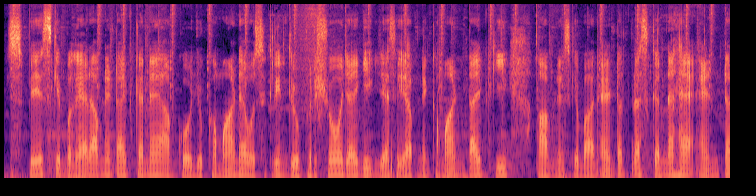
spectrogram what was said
स्पेस के बगैर आपने टाइप करना है, आपको जो कमांड है वो स्क्रीन के ऊपर शो हो जाएगी। जैसे ही आपने कमांड टाइप की, आपने इसके बाद एंटर प्रेस करना है। एंटर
